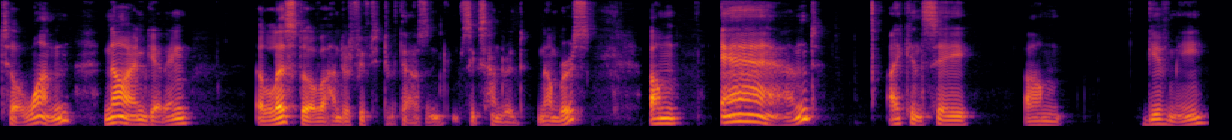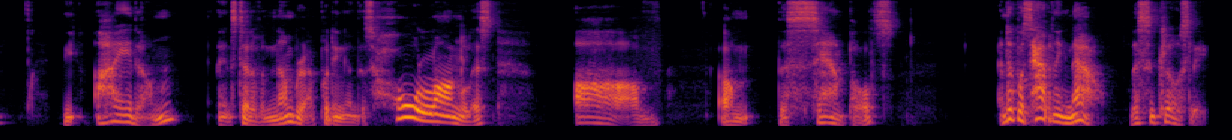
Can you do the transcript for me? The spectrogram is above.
till 1. Now I'm getting a list of 152,600 numbers. Um, and I can say, um, give me the item, instead of a number, I'm putting in this whole long list of um, the samples. And look what's happening now. Listen closely.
